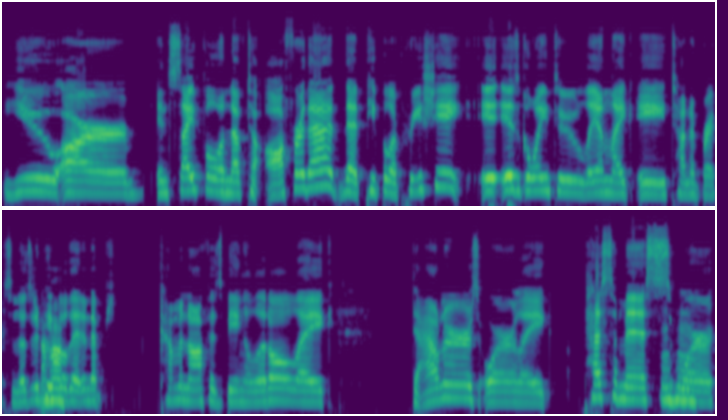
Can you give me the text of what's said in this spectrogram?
you are insightful enough to offer that that people appreciate it is going to land like a ton of bricks and those are the people Uh-huh. that end up coming off as being a little like downers or like pessimists Mhm. or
